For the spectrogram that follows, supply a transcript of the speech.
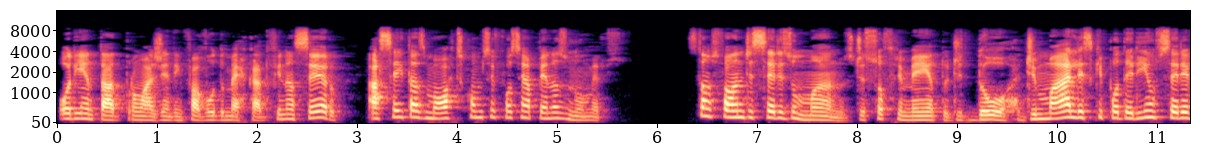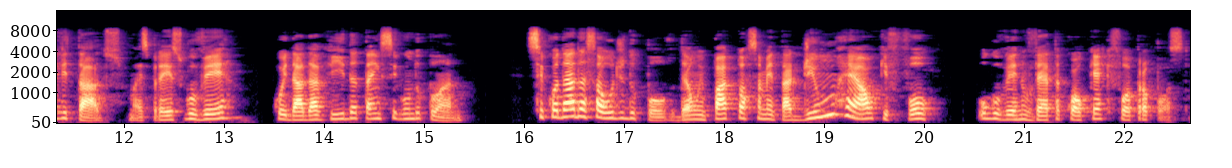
orientado por uma agenda em favor do mercado financeiro, aceita as mortes como se fossem apenas números. Estamos falando de seres humanos, de sofrimento, de dor, de males que poderiam ser evitados, mas para esse governo, cuidar da vida está em segundo plano. Se cuidar da saúde do povo der um impacto orçamentário de um real que for, o governo veta qualquer que for a proposta.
